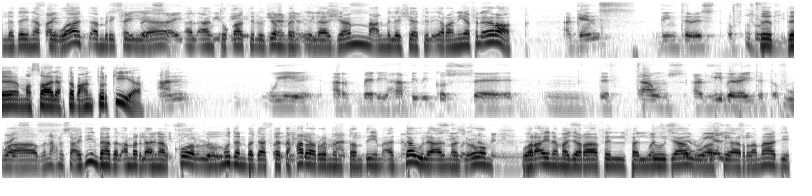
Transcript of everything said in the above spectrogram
لدينا قوات أمريكية الآن تقاتل جنبا إلى جنب مع الميليشيات الإيرانية في العراق. ضد مصالح طبعا تركيا uh, ونحن سعيدين بهذا الأمر لأن القرى المدن بدأت تتحرر من تنظيم الدولة المزعوم ورأينا ما جرى في الفلوجة وفي الرمادي.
